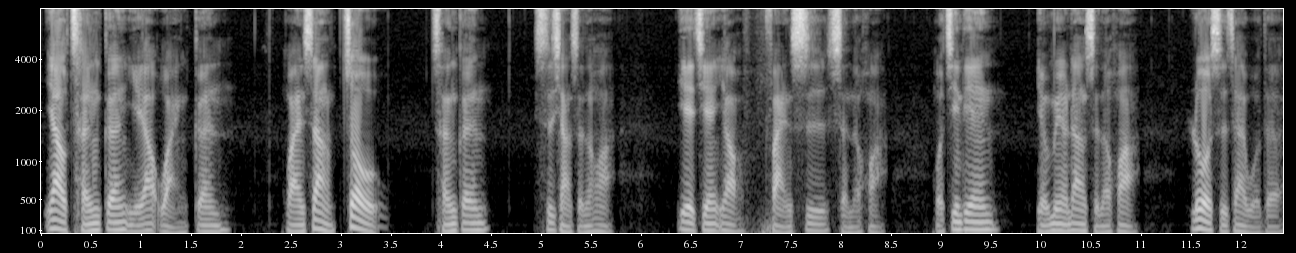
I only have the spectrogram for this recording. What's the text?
要晨更也要晚更。晚上昼晨更思想神的话，夜间要反思神的话。我今天有没有让神的话落实在我的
